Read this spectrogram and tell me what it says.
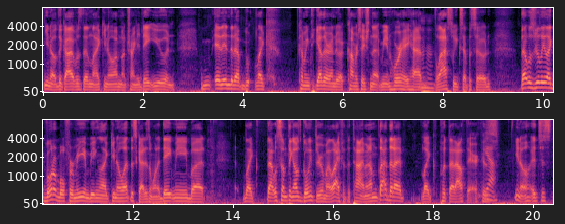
you know, the guy was then like, you know, I'm not trying to date you, and it ended up like coming together into a conversation that me and Jorge had Mm-hmm. the last week's episode. That was really like vulnerable for me and being like, you know what, this guy doesn't want to date me, but like that was something I was going through in my life at the time, and I'm glad that I like put that out there because Yeah. you know, it just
